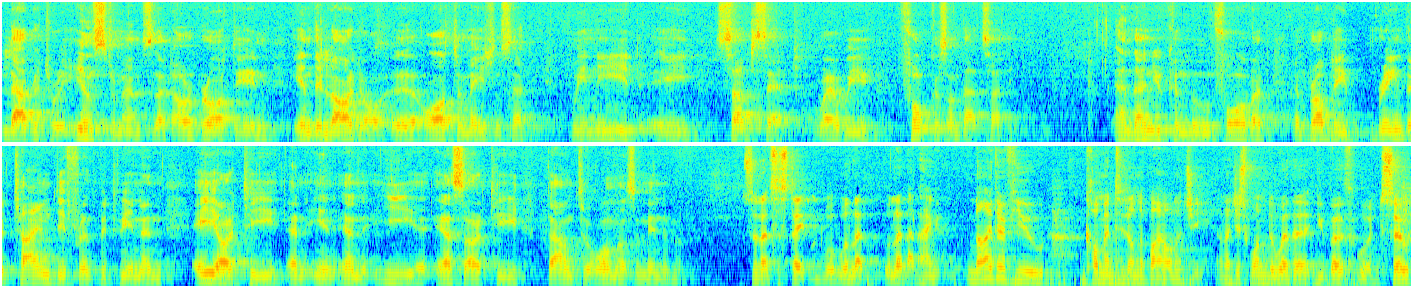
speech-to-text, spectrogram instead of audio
laboratory instruments that are brought in in the large uh, automation setting. We need a subset where we focus on that setting. And then you can move forward and probably bring the time difference between an ART and in, an ESRT down to almost a minimum. So that's a statement. We'll, we'll, let, we'll let that hang. Neither of you commented on the biology, and I just wonder whether you both would. So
